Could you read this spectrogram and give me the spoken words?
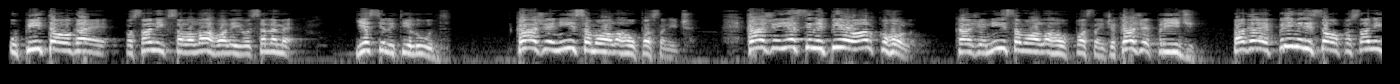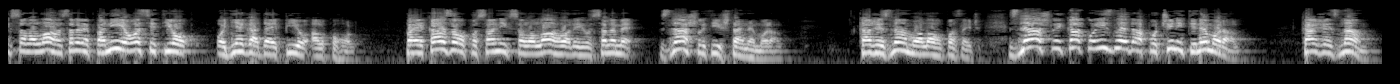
upitao ga je poslanik sallallahu alaihi wasallame, jesi li ti lud? Kaže, nisam o Allahov poslaniće. Kaže, jesi li pio alkohol? Kaže, nisam o Allahov poslaniće. Kaže, priđi. Pa ga je primirisao poslanik sallallahu alaihi pa nije osjetio od njega da je pio alkohol. Pa je kazao poslanik sallallahu alaihi wasallam, znaš li ti šta je nemoral? Kaže, znam o Allahu poslaniče. Znaš li kako izgleda počiniti nemoral? Kaže, znam.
